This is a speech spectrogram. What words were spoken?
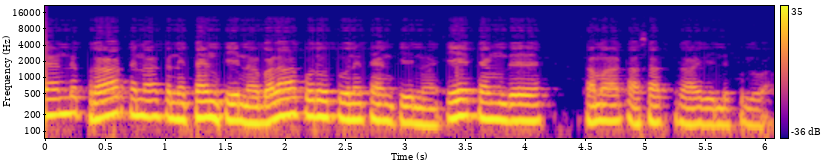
යන්න ප්‍රාර්ථනා කරන තැන් තියෙනවා බලාපොරොත්තු වෙන තැන් තියෙනවා. ඒ තැන්ද තමාට අසත්‍රාය වෙන්න පුළුවන්.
